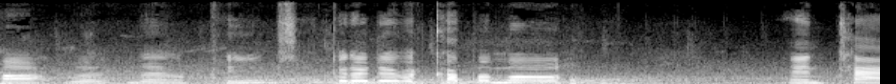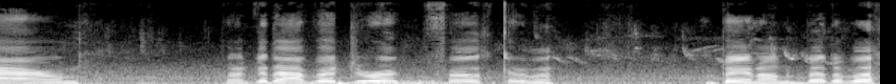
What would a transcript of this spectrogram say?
artwork there, peeps. Gonna do a couple more in town. I'm gonna have a drink first. Gonna be on a bit of a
